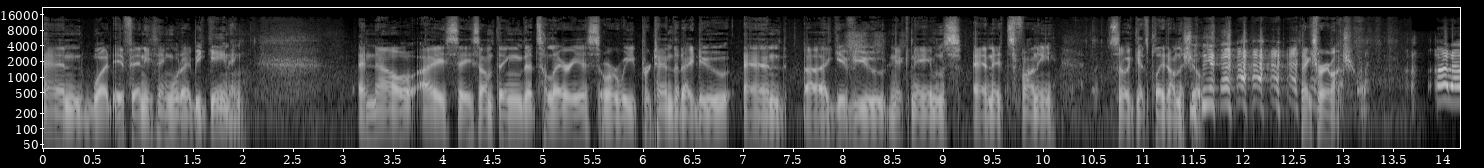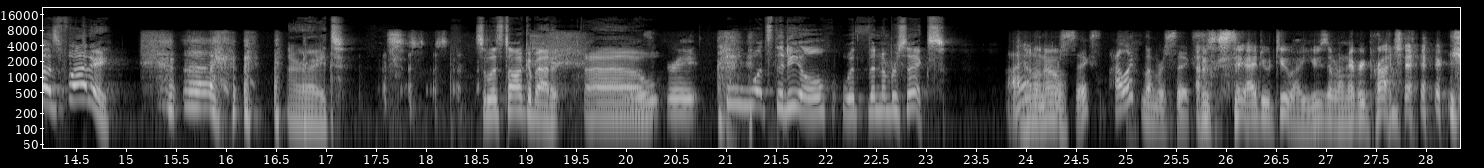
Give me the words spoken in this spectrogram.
and what, if anything, would I be gaining? And now I say something that's hilarious, or we pretend that I do, and uh, give you nicknames, and it's funny so it gets played on the show. Thanks very much. Oh, that was funny. All right. So let's talk about it. Uh, great. what's the deal with the number six? I, have don't number know. six. I like number six. I was gonna say I do too. I use it on every project.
